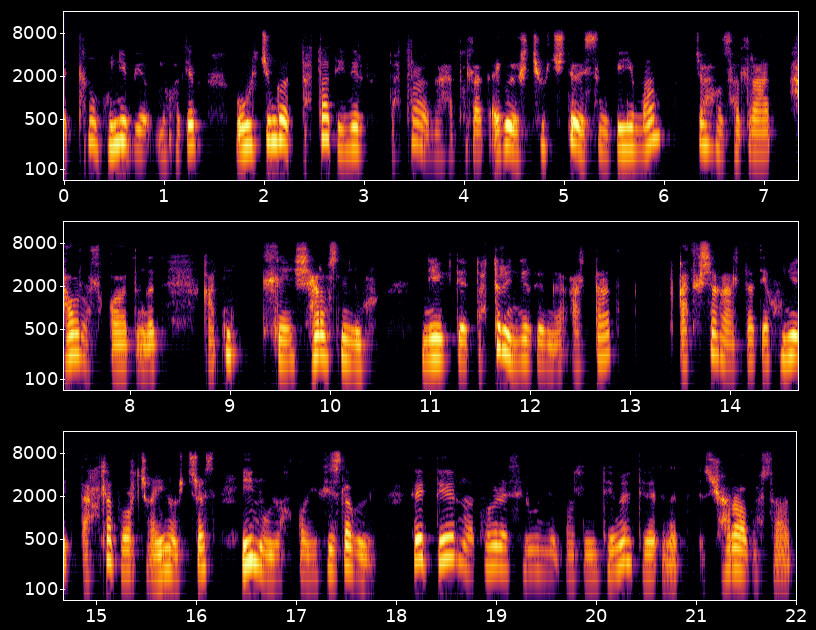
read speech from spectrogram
адилхан хүний бие махбод яг өвлжөнгөө дотоод энерги дотроо ингээд хадгалаад айгүй эрчимчтэй байсан бие маань жоохон сулраад хавар болох гээд ингээд гадна талын шар усны нүх нээгдээ дотор энерги ингээд алдаад гадагшаага алдаад яг хүний дархлаа буурж байгаа энэ учраас энэ үе байхгүй физиологи. Тэгээд дээр нь хуурай сэрүүн болно тийм ээ. Тэгээд ингээд шороо босоод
